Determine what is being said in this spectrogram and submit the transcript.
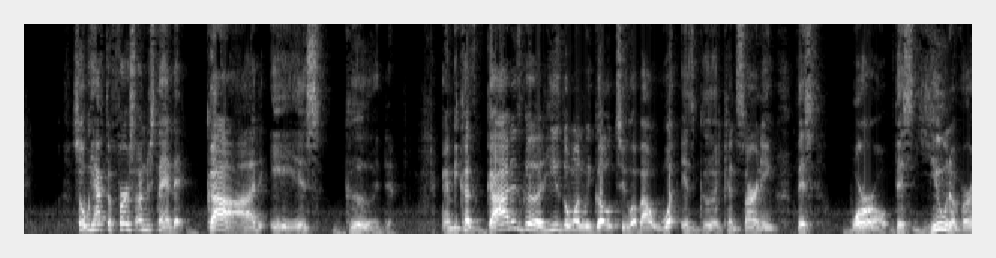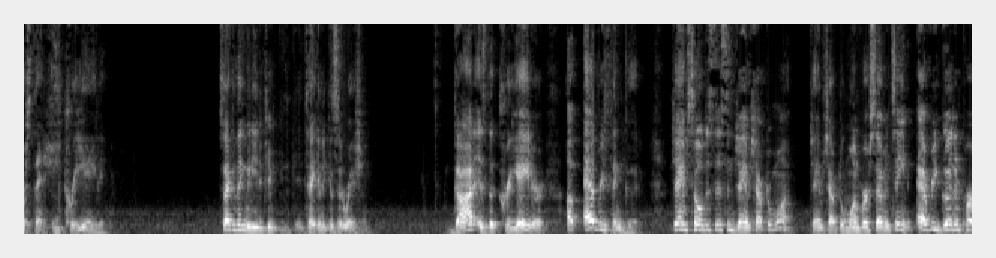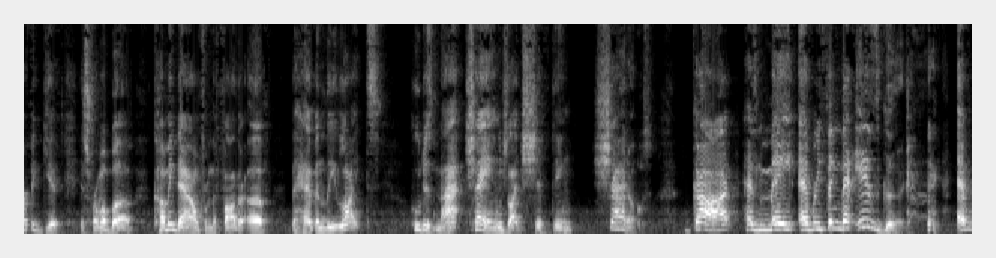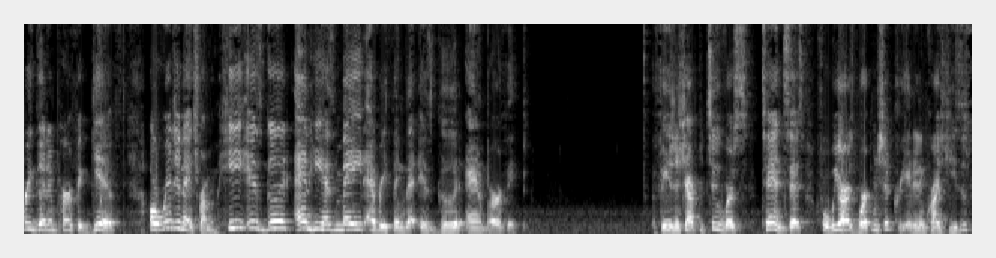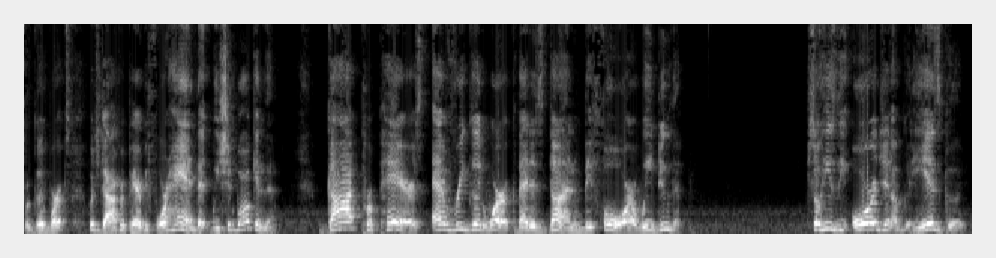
So we have to first understand that God is good. And because God is good, he's the one we go to about what is good concerning this world, this universe that he created. Second thing we need to take into consideration. God is the creator of everything good. James told us this in James chapter 1. James chapter 1 verse 17. Every good and perfect gift is from above, coming down from the Father of the heavenly lights, who does not change like shifting shadows. God has made everything that is good. Every good and perfect gift originates from him. He is good and he has made everything that is good and perfect. Ephesians chapter 2 verse 10 says, For we are his workmanship created in Christ Jesus for good works, which God prepared beforehand that we should walk in them. God prepares every good work that is done before we do them. So he's the origin of good. He is good.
